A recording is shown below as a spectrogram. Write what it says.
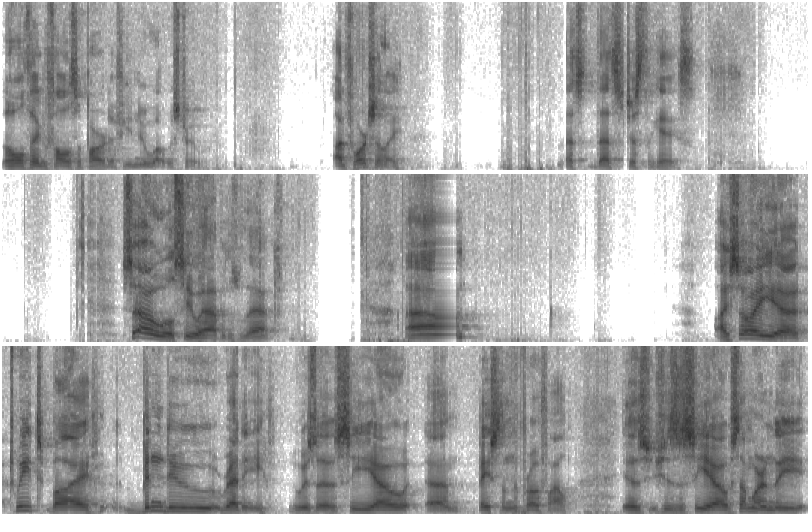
The whole thing falls apart if you knew what was true. Unfortunately, that's, that's just the case. So we'll see what happens with that. Um, I saw a uh, tweet by Bindu Reddy, who is a CEO um, based on the profile. Is she's a CEO somewhere in the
